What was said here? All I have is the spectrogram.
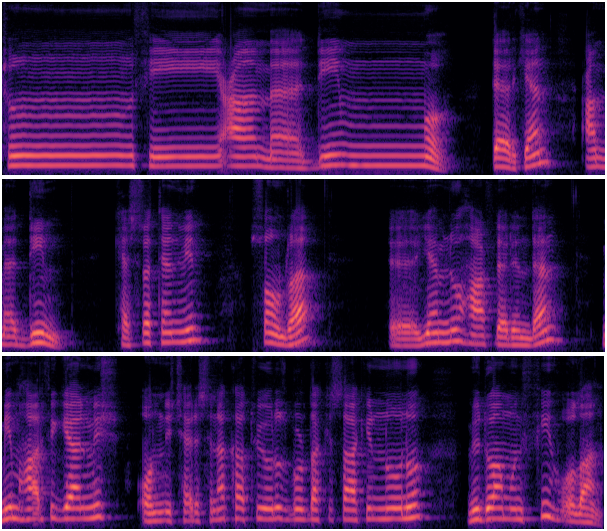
Tun fi amedim mu derken amedin kesre tenvin sonra e, yemnu harflerinden mim harfi gelmiş. Onun içerisine katıyoruz buradaki sakin nunu. Müdamun fih olan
